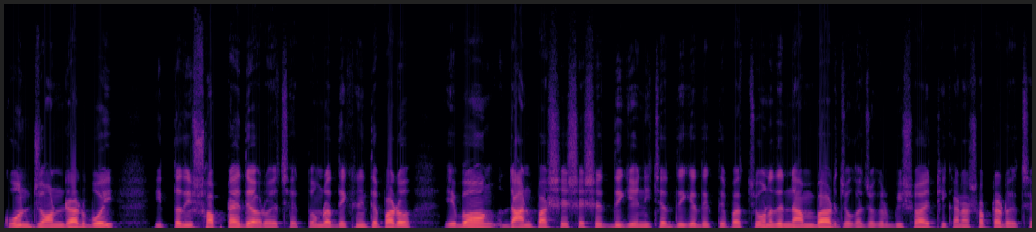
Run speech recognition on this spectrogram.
কোন জনরার বই ইত্যাদি সবটাই দেওয়া রয়েছে। তোমরা দেখে নিতে পারো এবং ডান পাশে শেষের দিকে, নিচের দিকে দেখতে পাচ্ছ ওনাদের নাম্বার, যোগাযোগের বিষয়, ঠিকানা সবটা রয়েছে।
